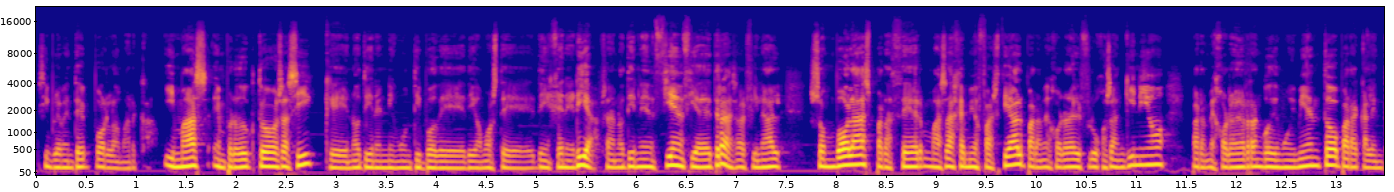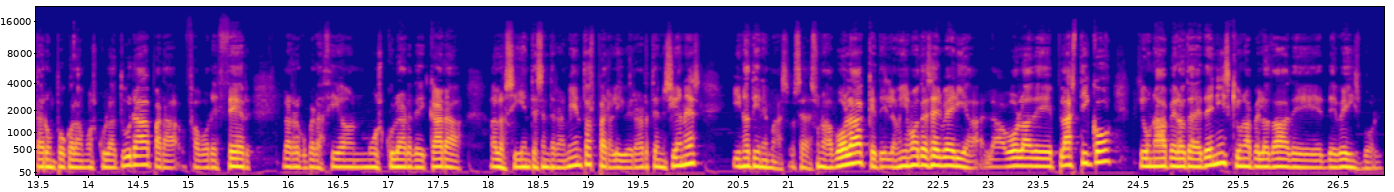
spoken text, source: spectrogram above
simplemente por la marca. Y más en productos así que no tienen ningún tipo de, digamos, de, ingeniería, o sea, no tienen ciencia detrás. Al final son bolas para hacer masaje miofascial, para mejorar el flujo sanguíneo, para mejorar el rango de movimiento, para calentar un poco la musculatura, para favorecer la recuperación muscular de cara a los siguientes entrenamientos, para liberar tensiones y no tiene más. O sea, es una bola que lo mismo te serviría la bola de plástico que una pelota de tenis que una pelota de, béisbol.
